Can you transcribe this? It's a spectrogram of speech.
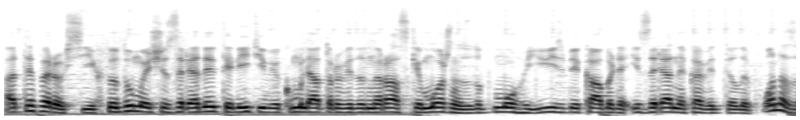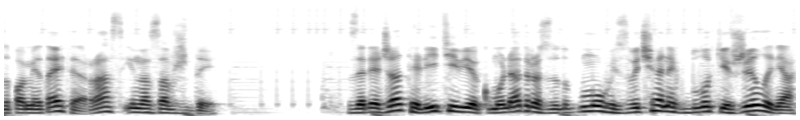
А тепер усі, хто думає, що зарядити літієвий акумулятор від одноразки можна за допомогою USB кабеля і зарядника від телефона, запам'ятайте раз і назавжди. Заряджати літієві акумулятори за допомогою звичайних блоків жилення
